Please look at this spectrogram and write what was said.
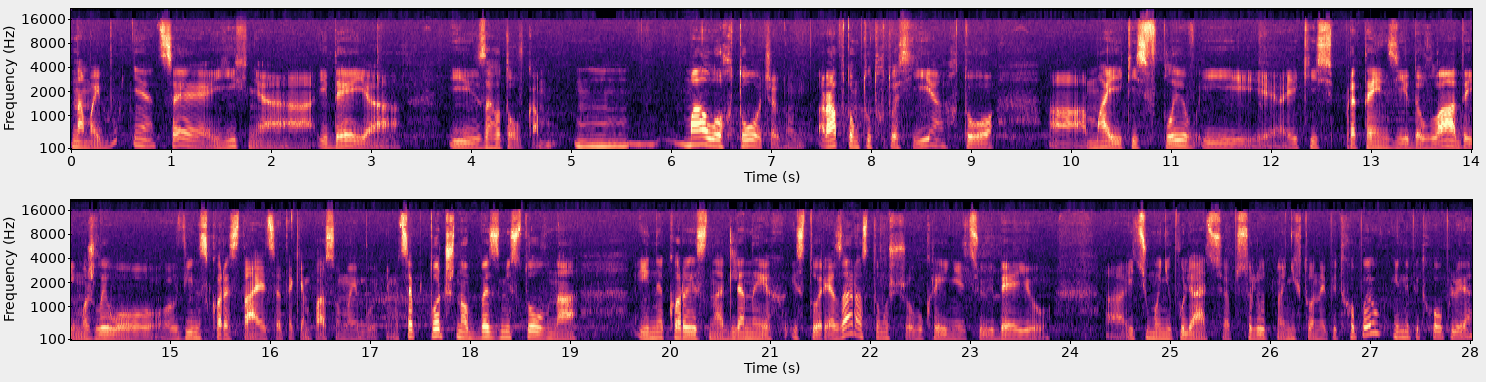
на майбутнє це їхня ідея і заготовка. Мало хто чи ну, раптом тут хтось є, хто має якийсь вплив і е, якісь претензії до влади, і можливо він скористається таким пасом в майбутньому. Це точно беззмістовна і некорисна для них історія зараз, тому що в Україні цю ідею і цю маніпуляцію абсолютно ніхто не підхопив і не підхоплює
